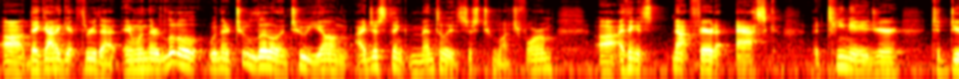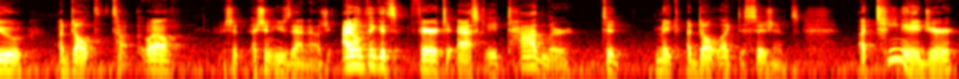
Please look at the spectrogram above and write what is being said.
Uh, they got to get through that, and when they're little, when they're too little and too young, I just think mentally it's just too much for them. Uh, I think it's not fair to ask a teenager to do adult. Well, I, should, I shouldn't use that analogy. I don't think it's fair to ask a toddler to make adult-like decisions a teenager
